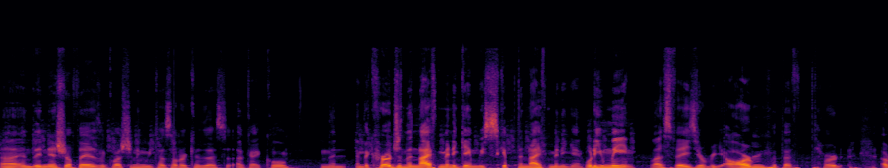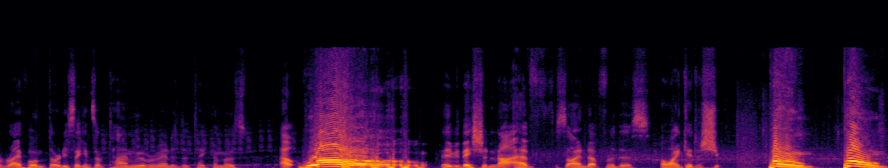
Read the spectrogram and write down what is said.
Uh, in the initial phase of questioning, we test out our contestants. Okay, cool. And then in the courage and the knife minigame, we skip the knife minigame. What do you mean? Last phase, you're armed with a third a rifle in 30 seconds of time. Whoever managed to take the most out. Whoa! Maybe they should not have signed up for this. Oh, I get to shoot. Boom! Boom!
